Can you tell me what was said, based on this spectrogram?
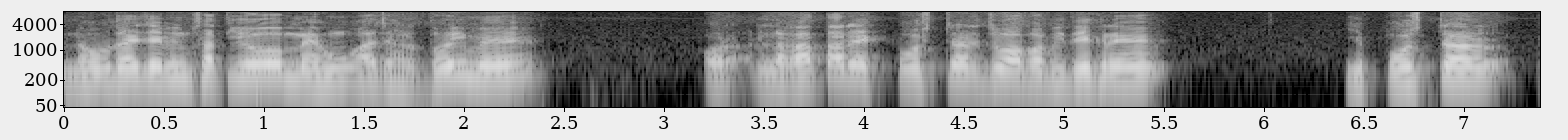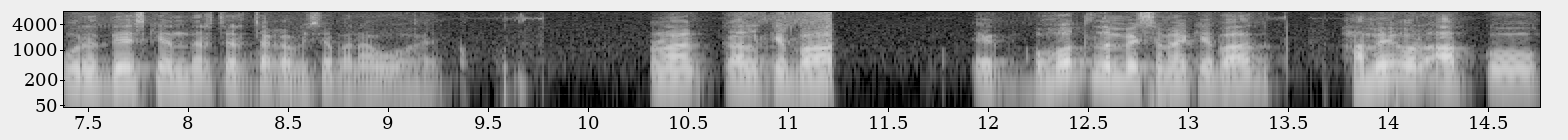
नवोदय जय भीम साथियों, मैं हूँ आज हरदोई में और लगातार एक पोस्टर जो आप अभी देख रहे हैं, ये पोस्टर पूरे देश के अंदर चर्चा का विषय बना हुआ है। कोरोना काल के बाद, एक बहुत लंबे समय के बाद हमें और आपको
